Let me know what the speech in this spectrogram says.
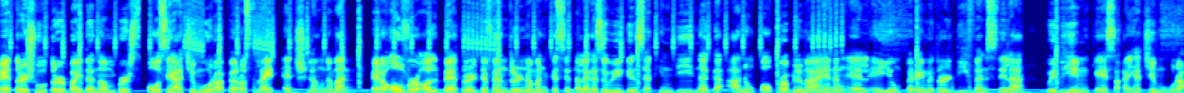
Better shooter by the numbers po si Hachimura pero slight edge lang naman. Pero overall better defender naman kasi talaga si Wiggins at hindi na gaanong po problemahin ng LA yung perimeter defense nila with him kesa kay Hachimura.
